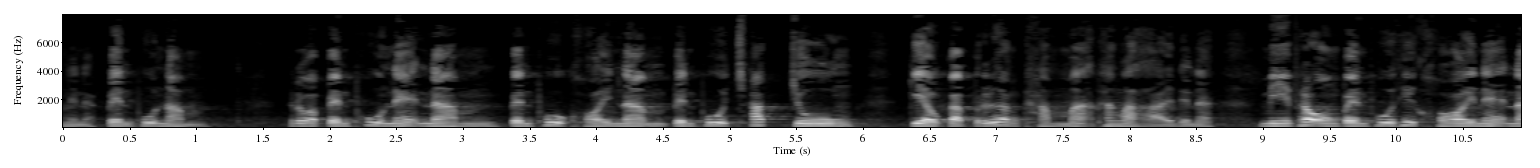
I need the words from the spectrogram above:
เนี่ยนะเป็นผู้นำ เรียกว่าเป็นผู้แนะนำเป็นผู้คอยนำเป็นผู้ชักจูง เกี่ยวกับเรื่องธรรมะทั้งหลายเนี่ยนะมีพระองค์เป็นผู้ที่คอยแนะน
